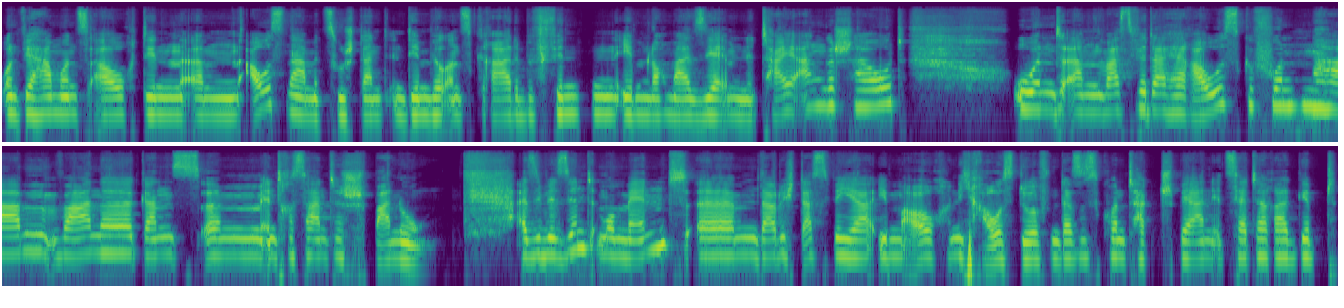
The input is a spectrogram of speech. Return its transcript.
und wir haben uns auch den ähm, Ausnahmezustand, in dem wir uns gerade befinden, eben nochmal sehr im Detail angeschaut. Und ähm, was wir da herausgefunden haben, war eine ganz ähm, interessante Spannung. Also wir sind im Moment, ähm, dadurch, dass wir ja eben auch nicht raus dürfen, dass es Kontaktsperren etc. gibt,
